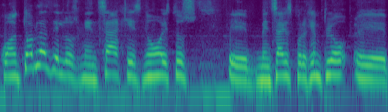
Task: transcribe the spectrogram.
cuando tú hablas de los mensajes, ¿no? Estos eh, mensajes, por ejemplo, eh,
